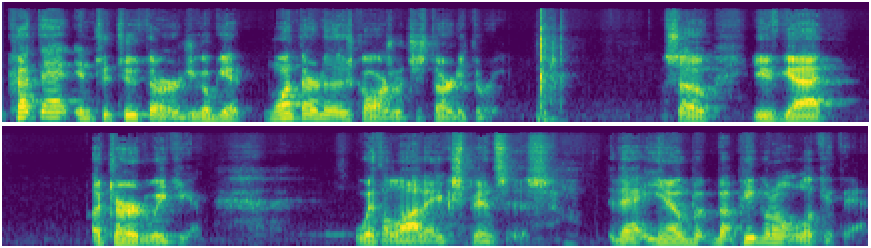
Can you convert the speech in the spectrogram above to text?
cut that into two thirds. You go get one third of those cars, which is 33. So you've got a third weekend with a lot of expenses. That you know, but but people don't look at that.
